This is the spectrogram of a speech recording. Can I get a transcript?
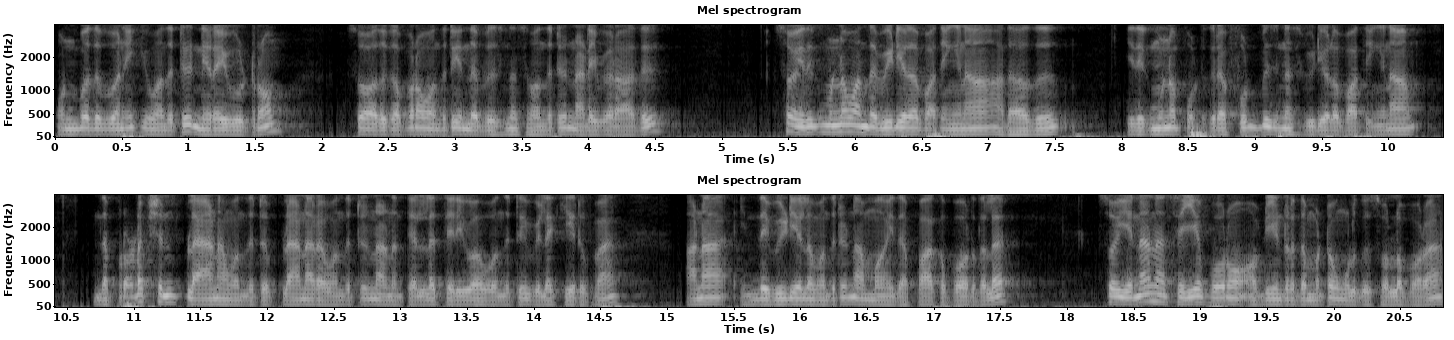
ஒன்பது மணிக்கு வந்துட்டு நிறைவுட்டுறோம் ஸோ அதுக்கப்புறம் வந்துட்டு இந்த பிஸ்னஸ் வந்துட்டு நடைபெறாது. ஸோ இதுக்கு முன்னே வந்த வீடியோவில் பார்த்தீங்கன்னா அதாவது இதுக்கு முன்னே போட்டுக்கிற ஃபுட் பிஸ்னஸ் வீடியோவில் பார்த்தீங்கன்னா இந்த ப்ரொடக்ஷன் பிளானை வந்துட்டு பிளானரை வந்துட்டு நான் தெல்ல தெளிவாக வந்துட்டு விளக்கியிருப்பேன் ஆனால் இந்த வீடியோவில் வந்துட்டு நம்ம இதை பார்க்க போகிறதில்ல ஸோ என்னென்ன செய்ய போகிறோம் அப்படின்றத மட்டும் உங்களுக்கு சொல்ல போகிறேன்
